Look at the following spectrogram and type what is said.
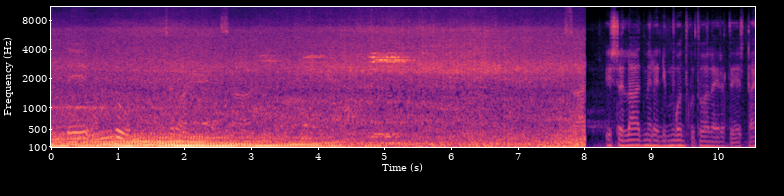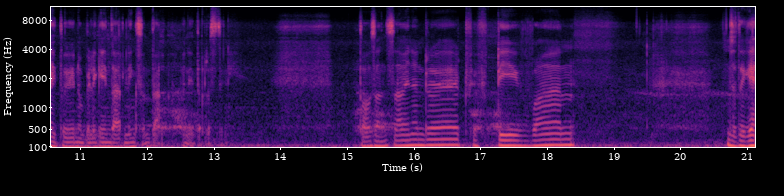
ಒಂದೇ ಒಂದು ಒಂದು ಪಂಚರ್ ಆಗಿಲ್ಲ ಸಾಕು. ಸಾಕು. ಇಷ್ಟೆಲ್ಲ ಆದಮೇಲೆ ನಿಮಗೊಂದು ಕುತೂಹಲ ಇರುತ್ತೆ, ಎಷ್ಟಾಯಿತು, ಏನು ಬೆಳಗ್ಗೆಯಿಂದ ಅರ್ನಿಂಗ್ಸ್ ಅಂತ ನಾನು ತೋರಿಸ್ತೀನಿ. Thousand seven hundred fifty one ಜೊತೆಗೆ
